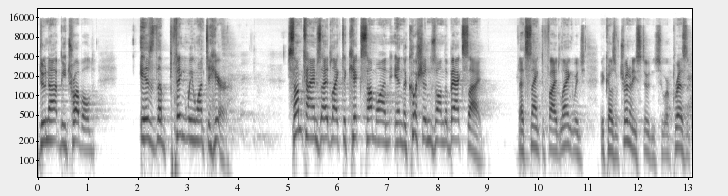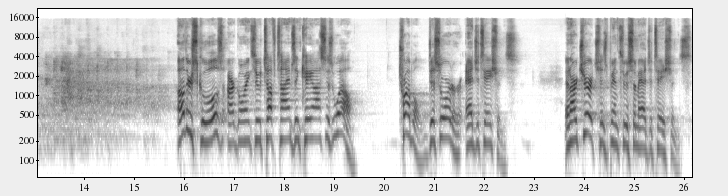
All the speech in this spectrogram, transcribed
do not be troubled, is the thing we want to hear. Sometimes I'd like to kick someone in the cushions on the backside. That's sanctified language because of Trinity students who are present. Other schools are going through tough times and chaos as well trouble, disorder, agitations. And our church has been through some agitations,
